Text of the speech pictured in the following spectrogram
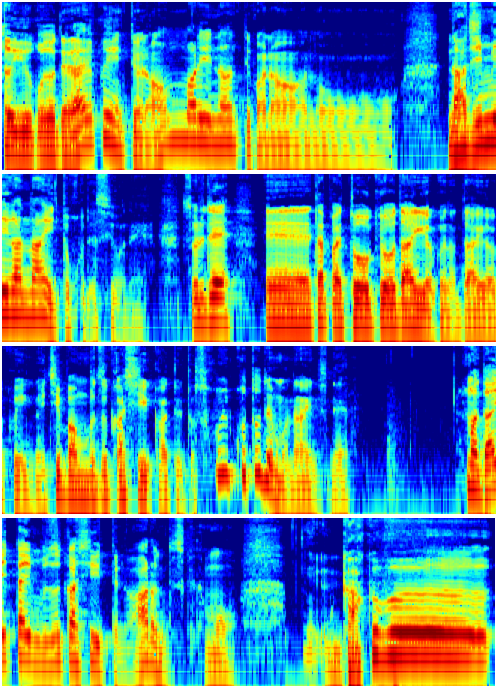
ということで、大学院っていうのはあんまりなんていうかな、あのー、馴染みがないとこですよね。それで、えー、やっぱり東京大学の大学院が一番難しいかというと、そういうことでもないんですね。まあ大体難しいっていうのはあるんですけども、学部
